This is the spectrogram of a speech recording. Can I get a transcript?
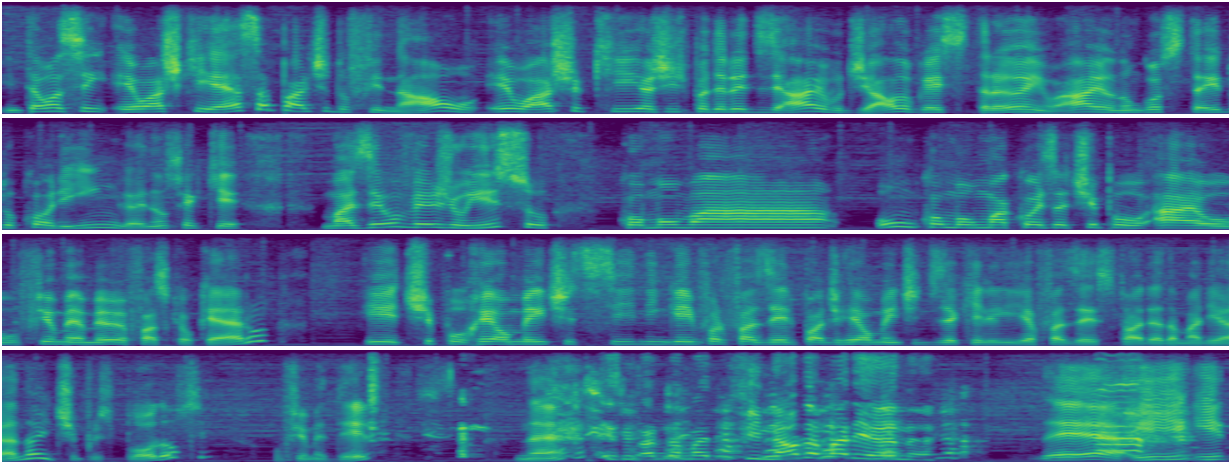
então, assim, eu acho que essa parte do final, eu acho que a gente poderia dizer, ah, o diálogo é estranho, ah, eu não gostei do Coringa, não sei o quê. Mas eu vejo isso como uma. Um, como uma coisa tipo, ah, o filme é meu, eu faço o que eu quero. E, tipo, realmente, se ninguém for fazer, ele pode realmente dizer que ele ia fazer a história da Mariana, e, tipo, explodam-se. O filme é dele, né? A história da final da Mariana. É, e,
